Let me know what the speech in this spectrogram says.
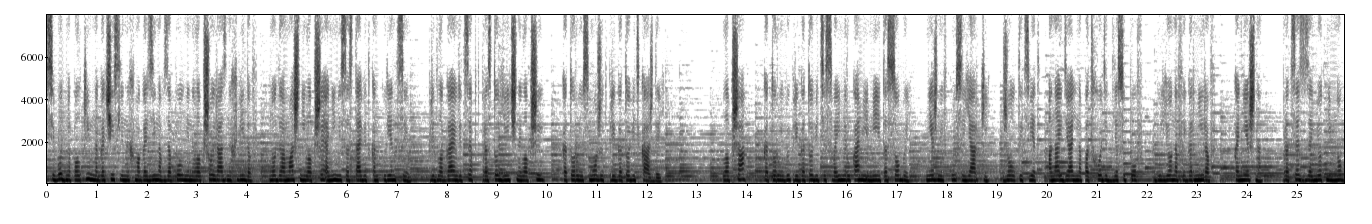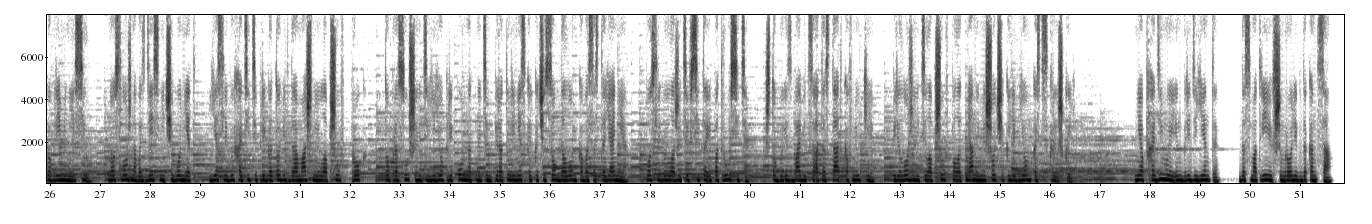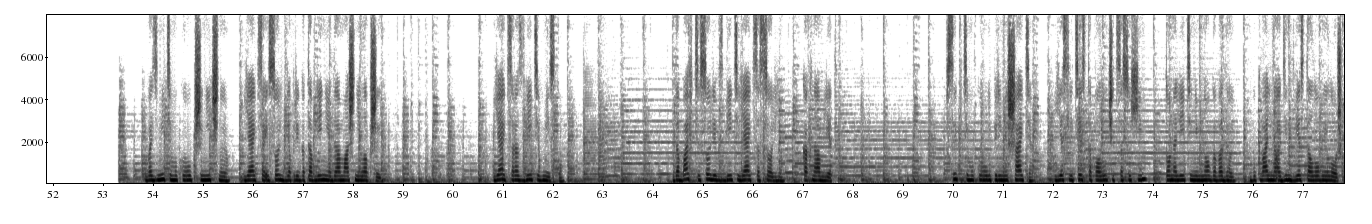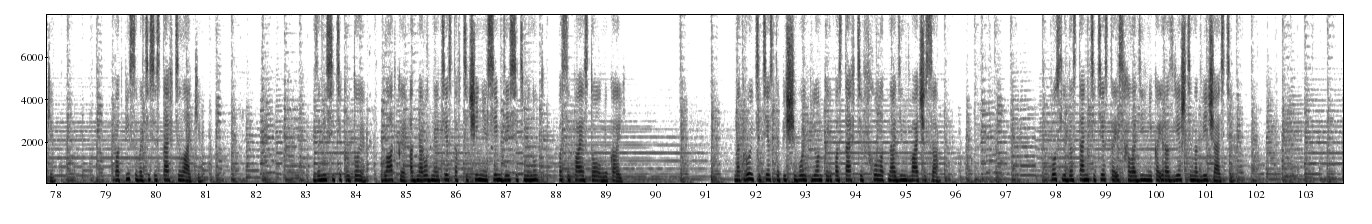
Сегодня полки многочисленных магазинов заполнены лапшой разных видов, но домашней лапше они не составят конкуренции. Предлагаю рецепт простой яичной лапши, которую сможет приготовить каждый. Лапша, которую вы приготовите своими руками имеет особый, нежный вкус и яркий, желтый цвет, она идеально подходит для супов, бульонов и гарниров. Конечно, процесс займет немного времени и сил, но сложного здесь ничего нет, если вы хотите приготовить домашнюю лапшу впрок, то просушивайте ее при комнатной температуре несколько часов до ломкого состояния, после выложите в сито и потрусите, чтобы избавиться от остатков мюки, переложите лапшу в полотняный мешочек или в емкость с крышкой. Необходимые ингредиенты, досмотревшим ролик до конца. Возьмите муку пшеничную, яйца и соль для приготовления домашней лапши. Яйца разбейте в миску. Добавьте соль и взбейте яйца солью, как на омлет. Всыпьте муку и перемешайте. Если тесто получится сухим, то налейте немного воды, буквально 1-2 столовые ложки. Подписывайтесь и ставьте лайки. Замесите крутое, гладкое, однородное тесто в течение 7-10 минут, посыпая стол мукой. Накройте тесто пищевой пленкой и поставьте в холод на 1-2 часа. После достаньте тесто из холодильника и разрежьте на две части.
